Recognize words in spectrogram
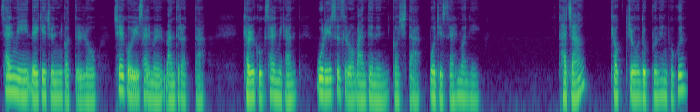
삶이 내게 준 것들로 최고의 삶을 만들었다. 결국 삶이란 우리 스스로 만드는 것이다. 모제스 할머니. 가장 격조 높은 행복은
